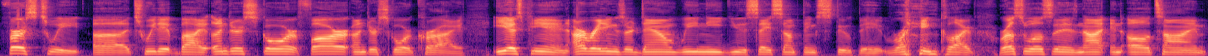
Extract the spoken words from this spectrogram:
first tweet, uh, tweeted by underscore far underscore cry. ESPN, our ratings are down. We need you to say something stupid. Ryan Clark, Russell Wilson is not an all time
